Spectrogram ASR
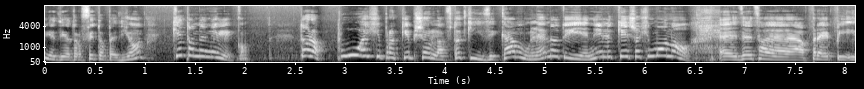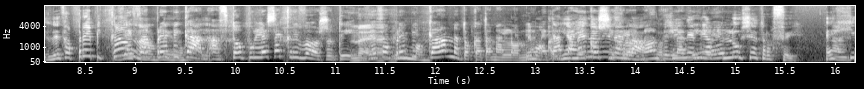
για τη διατροφή των παιδιών και των ενηλίκων. Τώρα, πού έχει προκύψει όλο αυτό και ειδικά μου λένε ότι οι ενήλικες όχι μόνο ε, δεν, θα πρέπει, δεν θα πρέπει καν Δεν να θα πρέπει πίνουν καν. γάλα. Αυτό που λες ακριβώς, ότι Ναι, δεν ναι. θα πρέπει Λοιπόν. καν να το καταναλώνουν. Λοιπόν, Μετά για τα μένα 20 είναι χρονών λάθος. δηλαδή. Είναι μια λέει, πλούσια τροφή. Ναι. Έχει,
